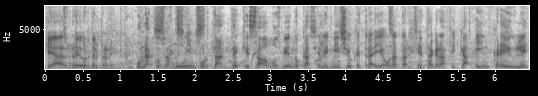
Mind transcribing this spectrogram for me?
que hay alrededor del planeta. Una cosa muy importante que estábamos viendo casi al inicio que traía una tarjeta gráfica increíble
